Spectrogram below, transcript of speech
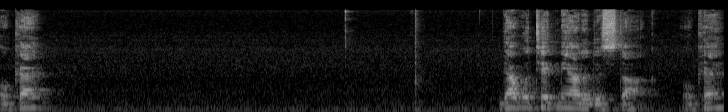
Okay? That will take me out of this stock. Okay?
